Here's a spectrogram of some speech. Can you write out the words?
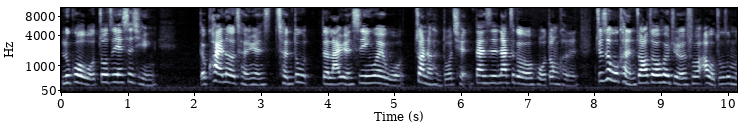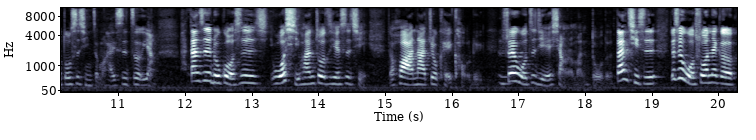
如果我做这件事情的快乐成员程度的来源是因为我赚了很多钱，但是那这个活动可能就是我可能做到最后会觉得说啊，我做这么多事情怎么还是这样？但是如果是我喜欢做这些事情的话，那就可以考虑。所以我自己也想了蛮多的。但其实就是我说那个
